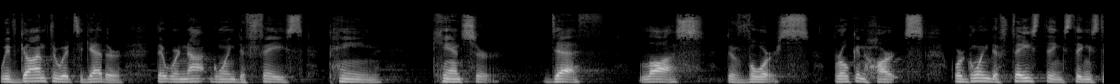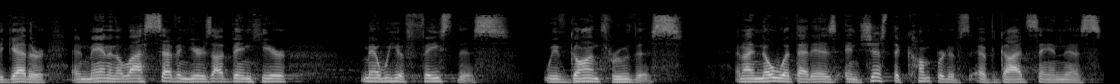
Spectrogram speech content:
we've gone through it together, that we're not going to face pain, cancer, death, loss, divorce, broken hearts. We're going to face things, things together. And man, in the last seven years I've been here, man, we have faced this. We've gone through this. And I know what that is. And just the comfort of, of God saying this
